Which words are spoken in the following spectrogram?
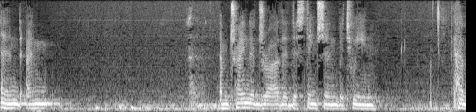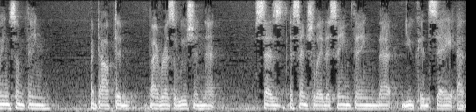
and I'm I'm trying to draw the distinction between having something adopted by resolution that says essentially the same thing that you could say at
